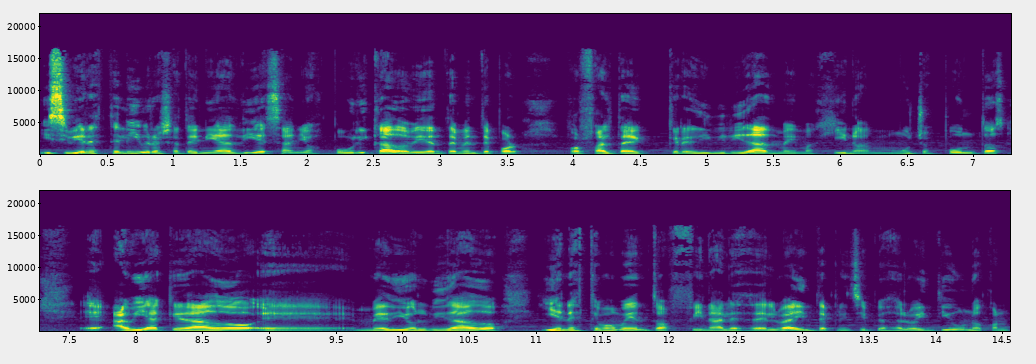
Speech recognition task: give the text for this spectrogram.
y si bien este libro ya tenía 10 años publicado evidentemente por, por falta de credibilidad me imagino en muchos puntos eh, había quedado eh, medio olvidado y en este momento a finales del 20 principios del 21 con,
